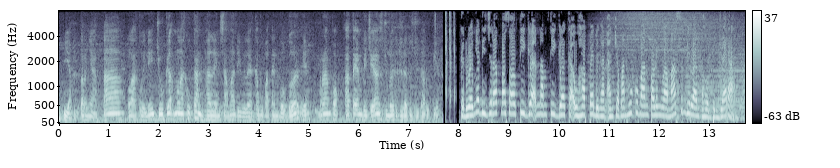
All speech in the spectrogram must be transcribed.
rupiah. Ternyata pelaku ini juga melakukan hal yang sama di wilayah Kabupaten Bogor ya, merampok ATM BCA sejumlah 700 juta rupiah. Keduanya dijerat pasal 363 KUHP dengan ancaman hukuman paling lama 9 tahun penjara.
